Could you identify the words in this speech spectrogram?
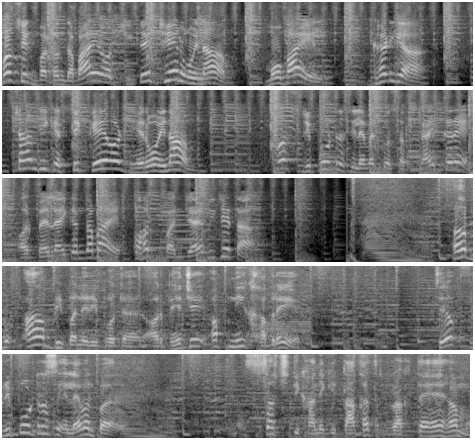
बस एक बटन दबाएँ और जीते ढेरों इनाम। मोबाइल घड़िया, चांदी के सिक्के और ढेरों इनाम। बस रिपोर्टर्स इलेवन को सब्सक्राइब करें और बेल आइकन दबाएँ और बन जाए विजेता। अब आप भी बने रिपोर्टर और भेजें अपनी खबरें। सिर्फ़ रिपोर्टर्स इलेवन पर। सच दिखाने की ताकत रखते हैं हम।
